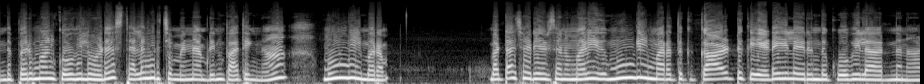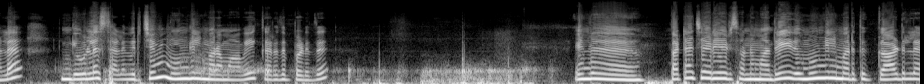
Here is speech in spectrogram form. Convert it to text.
இந்த பெருமாள் கோவிலோட ஸ்தல விருட்சம் என்ன அப்படின்னு பார்த்தீங்கன்னா மூங்கில் மரம். பட்டாச்சாரியார் சொன்ன மாதிரி இது மூங்கில் மரத்துக்கு காட்டுக்கு இடையில இருந்த கோவிலாக இருந்தனால இங்கே உள்ள ஸ்தல விருட்சம் மூங்கில் மரமாகவே கருதப்படுது. இந்த பட்டாச்சாரியார் சொன்ன மாதிரி இது மூங்கில் மரத்துக்கு காடில்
